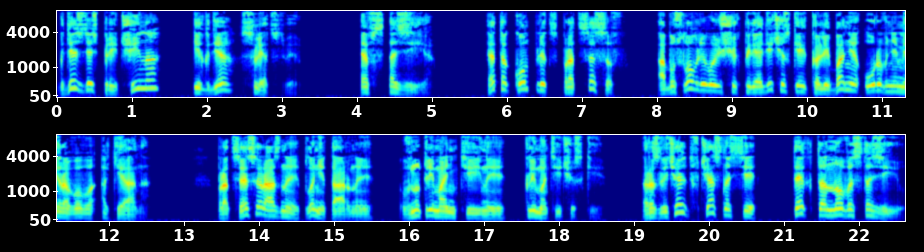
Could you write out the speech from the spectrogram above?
Где здесь причина и где следствие? Эвстазия. Это комплекс процессов, обусловливающих периодические колебания уровня мирового океана. Процессы разные, планетарные, внутримантийные, климатические. Различают, в частности, тектоновостазию,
